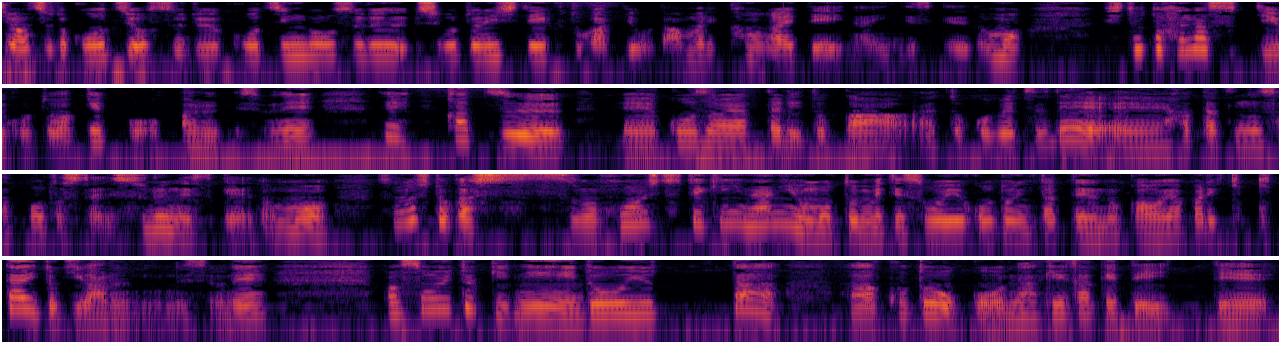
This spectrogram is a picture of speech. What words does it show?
身はちょっとコーチをする、コーチングをする仕事にしていくとかっていうことはあんまり考えていないんですけれども、人と話すっていうことは結構あるんですよね。で、かつ、えー、講座をやったりとか、あと個別で、えー、発達のサポートしたりするんですけれども、その人がその本質的に何を求めてそういうことに立っているのかをやっぱり聞きたい時があるんですよね。まあ、そういう時にどういったことをこう投げかけていって、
